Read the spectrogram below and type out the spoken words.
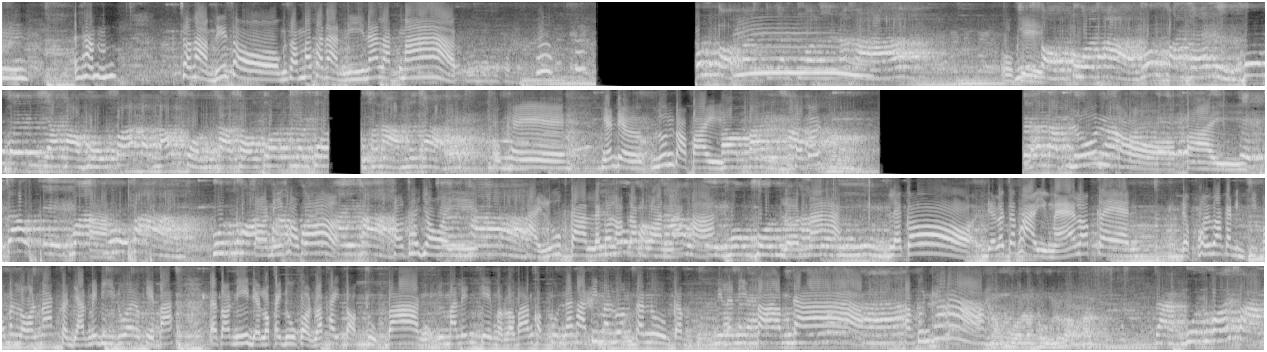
ทำสนามที่สองซ้ำมาขนาดนี้น่ารักมาก ต่อไปต่อไปค่ะเขาก็อันดับหงรุ่นต่อไป เจ็ดเจ้าเอกวายุค่ะบุญทรตอนนี้เขาก็ไทยค่ะเขาทยอยเชิญค่ะถ่ายรูปกันแล้วก็รับรางวัลนะคะ เป็นลูกของเจ้าเอกมงคลร้อนมากตัวนี้แล้วก็เดี๋ยวเราจะถ่ายอีกไหมรอบแกรนด์เดี๋ยวค่อยว่ากันอีกทีเพราะมันร้อนมากสัญญาณไม่ดีด้วยโอเคปะแต่ตอนนี้เดี๋ยวเราไปดูก่อนว่าใครตอบถูกบ้างหรือมาเล่นเกมกับเราบ้างขอบคุณนะคะ ที่มาร่วมสนุกกับนิลานีฟาร์มค่ะขอบคุณค่ะ หนองบัวลำพูหรือเปล่าครับ จากบุญร้อยฟาร์ม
